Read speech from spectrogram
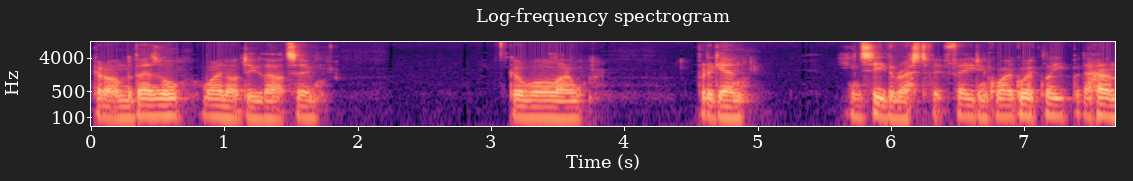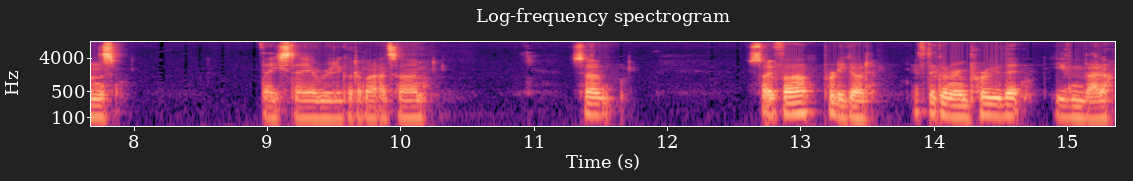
got it on the bezel, why not do that too? Go all out. But again, you can see the rest of it fading quite quickly, but the hands, they stay a really good amount of time. So, so far, pretty good. If they're going to improve it, even better.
